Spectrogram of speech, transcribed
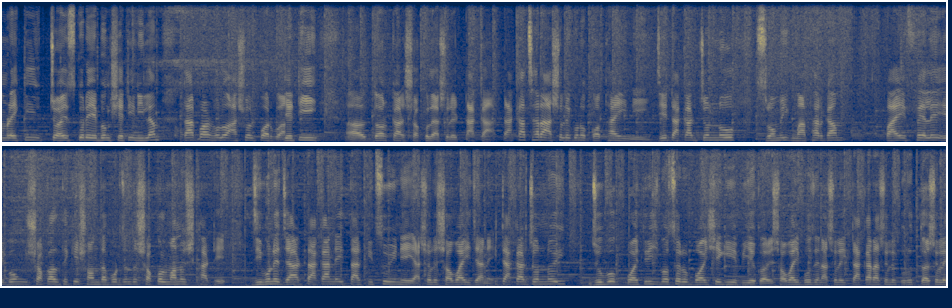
আমরা একটি চয়েস করে এবং সেটি নিলাম। তারপর হলো আসল পর্ব। যেটি দরকার সকলে আসলে টাকা। টাকা ছাড়া আসলে কোনো কথাই নেই। যে টাকার জন্য শ্রমিক মাথার ঘাম পায়ে ফেলে এবং সকাল থেকে সন্ধ্যা পর্যন্ত সকল মানুষ খাটে। জীবনে যার টাকা নেই, তার কিছুই নেই, আসলে সবাই জানে। টাকার জন্যই যুবক পঁয়ত্রিশ বছর বয়সে গিয়ে বিয়ে করে। সবাই বোঝেন আসলে এই টাকার আসলে গুরুত্ব আসলে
